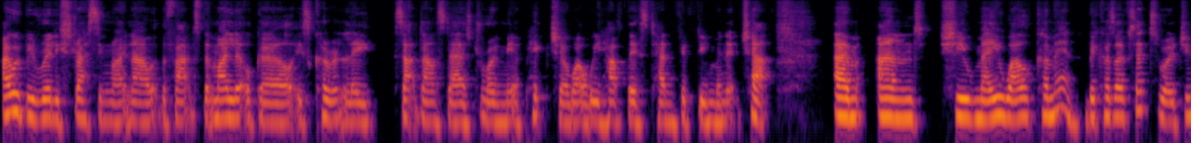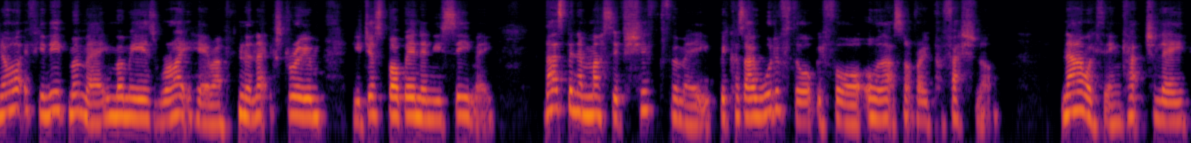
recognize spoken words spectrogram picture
I would be really stressing right now at the fact that my little girl is currently sat downstairs drawing me a picture while we have this 10, 15 minute chat. Um, and she may well come in because I've said to her, Do you know what? If you need mummy, mummy is right here. I'm in the next room. You just bob in and you see me that's been a massive shift for me because I would have thought before, oh, that's not very professional. Now I think actually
